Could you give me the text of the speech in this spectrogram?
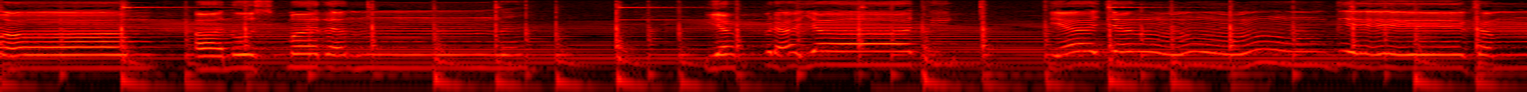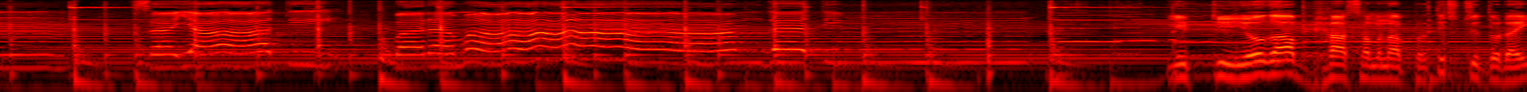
మాం అనుస్మరన్ यः प्रयाति त्यजन् देहं स याति परमां गतिम् ఇట్టి యోగాభ్యాసమున ప్రతిష్ఠితుడై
